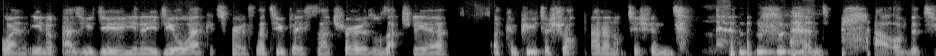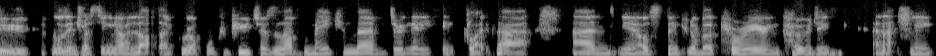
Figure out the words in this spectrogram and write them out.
When you know as you do you know you do your work experience and the two places i chose was actually a, a computer shop and an optician's. And out of the two it was interesting you know i loved i grew up on computers loved making them doing anything like that. And you know i was thinking of a career in coding. And actually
